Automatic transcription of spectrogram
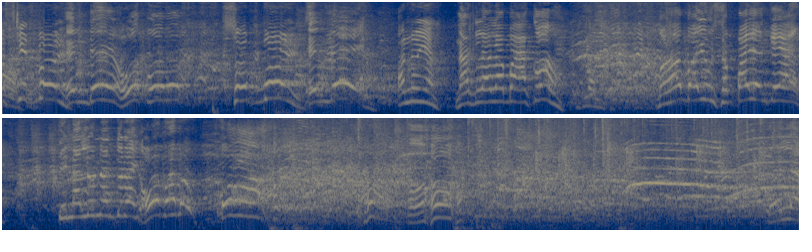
Basketball! Hindi, hop, hop, hop. Softball! Hindi. Ano yan? Naglalaba ako. Mahaba yung sampayan, kaya tinalunan ko na. yun. Hop, hop. Oh. Oh. oh. Wala.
